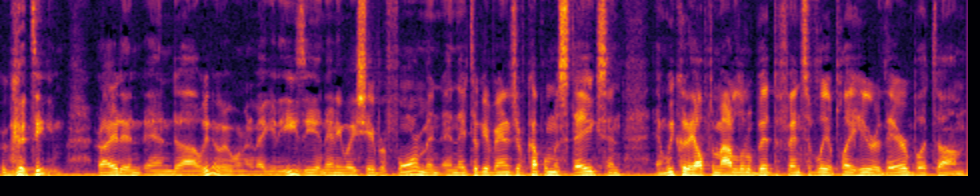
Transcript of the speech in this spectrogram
We're a good team, right? And and uh, we knew we weren't going to make it easy in any way, shape, or form. And, and they took advantage of a couple mistakes, and and we could have helped them out a little bit defensively, a play here or there, but. Um,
